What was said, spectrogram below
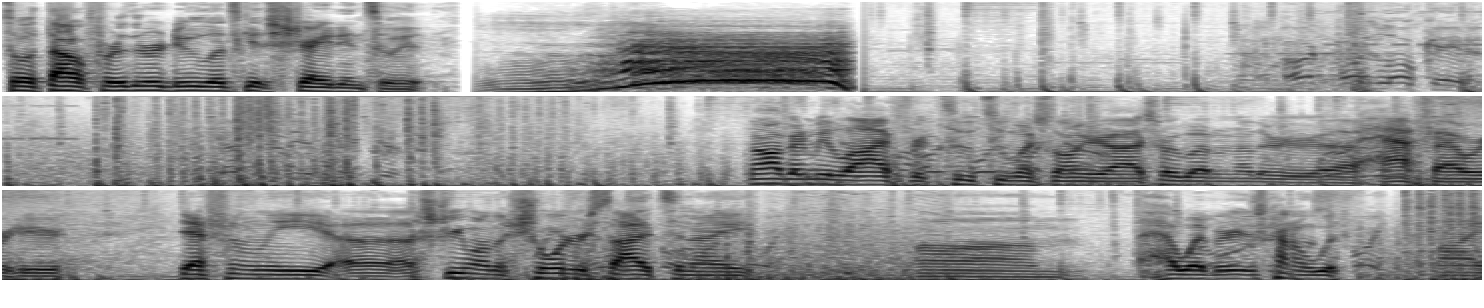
So without further ado, let's get straight into it. Not gonna be live for too too much longer, guys. For about another uh, half hour here. Definitely uh, a stream on the shorter side tonight. Um, however, just kind of with my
